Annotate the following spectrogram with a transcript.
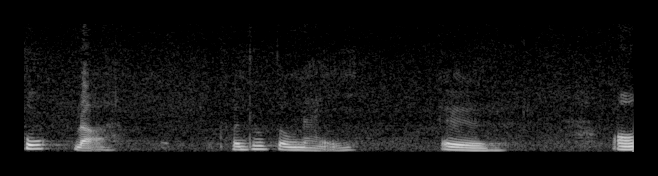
ทุกข์เหรอ พ้นทุกข์ตรงไหน เอออ๋อ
